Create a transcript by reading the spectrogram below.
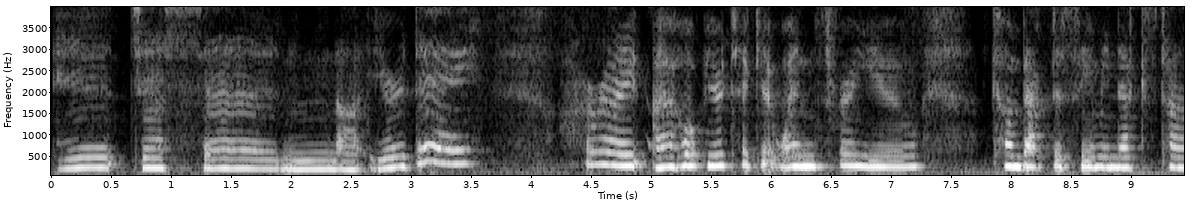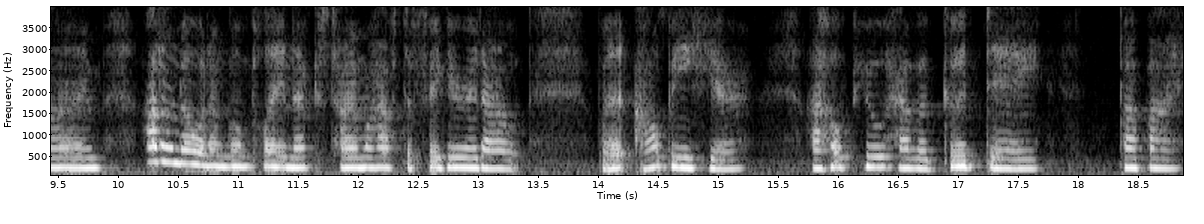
It just said, not your day. All right, I hope your ticket wins for you. Come back to see me next time. I don't know what I'm going to play next time. I'll have to figure it out. But I'll be here. I hope you have a good day. Bye-bye.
